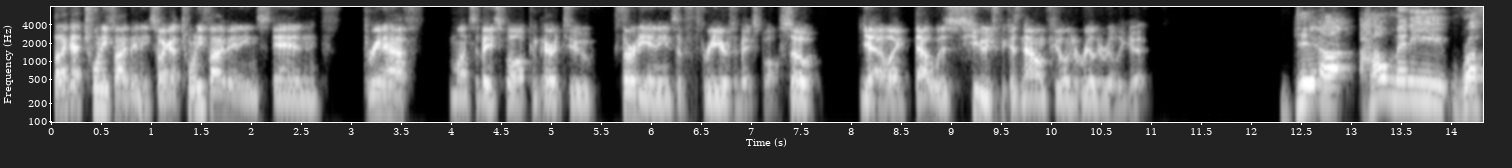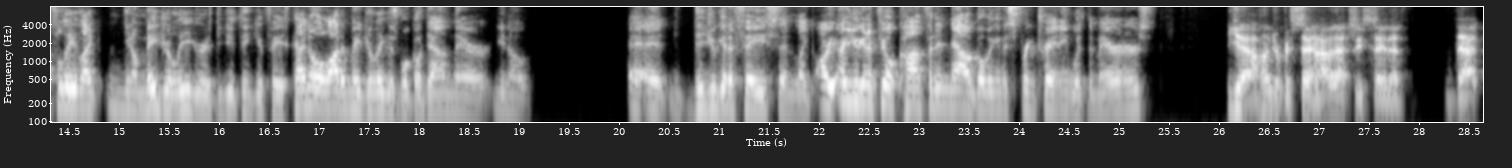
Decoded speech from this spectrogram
But I got 25 innings. So I got 25 innings in three and a half months of baseball compared to 30 innings of three years of baseball. So yeah, like that was huge because now I'm feeling really, really good. Did, uh, how many roughly like you know major leaguers did you think you faced? I know a lot of major leaguers will go down there, you know, and did you get a face and like are, are you going to feel confident now going into spring training with the mariners yeah 100% i would actually say that that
